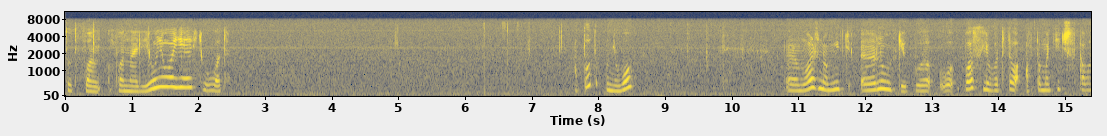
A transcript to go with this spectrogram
Тут фон фонари у него есть. Вот. А тут у него э, можно мыть э, руки после вот этого автоматического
